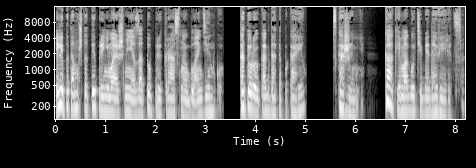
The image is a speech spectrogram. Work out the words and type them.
или потому что ты принимаешь меня за ту прекрасную блондинку, которую когда-то покорил? Скажи мне, как я могу тебе довериться?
